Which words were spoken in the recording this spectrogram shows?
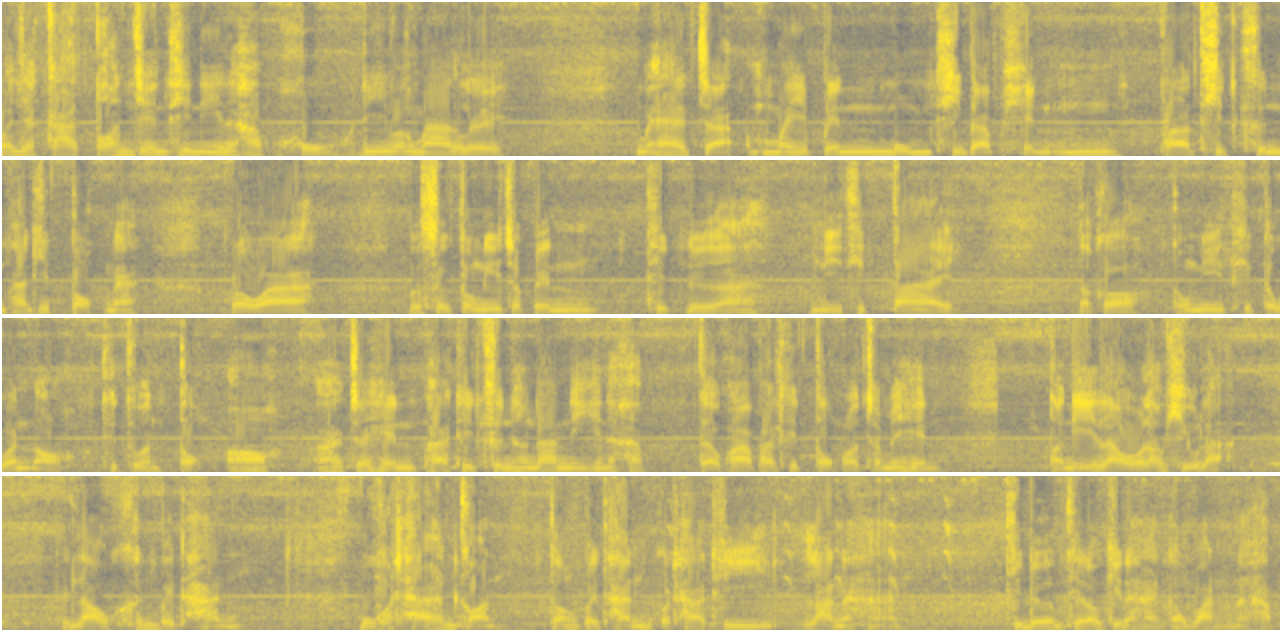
บรรยากาศตอนเย็นที่นี่นะครับโหดีมากๆเลย แม้จะไม่เป็นมุมที่แบบเห็นพระอาทิตย์ขึ้นพระอาทิตย์ตกนะ เพราะว่ารู้สึกตรงนี้จะเป็นทิศเหนือนี้ทิศใต้ แล้วก็ตรงนี้ทิศตะวันออกทิศตะวันตกอ๋ออาจจะเห็นพระอาทิตย์ขึ้นทางด้านนี้นะครับ แต่ว่าพระอาทิตย์ตกเราจะไม่เห็น ตอนนี้เราเราหิวละเดี๋ยวเราขึ้นไปทานหมูกระทะกันก่อน ต้องไปทานหมูกระทะที่ร้านอาหารที่เดิมที่เรากินอาหารกลางวันนะครับ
